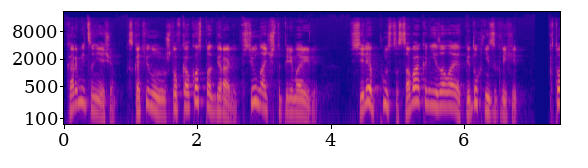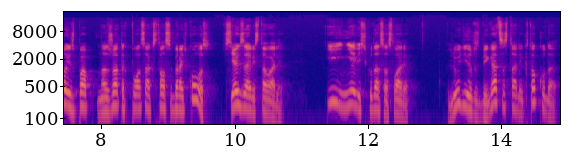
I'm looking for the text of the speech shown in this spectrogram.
Кормиться нечем. Скотину, что в колхоз подбирали, всю начисто переморили. В селе пусто, собака не залает, петух не закричит. Кто из баб на сжатых полосах стал собирать колос, всех заарестовали. И невесть куда сослали. Люди разбегаться стали кто куда.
